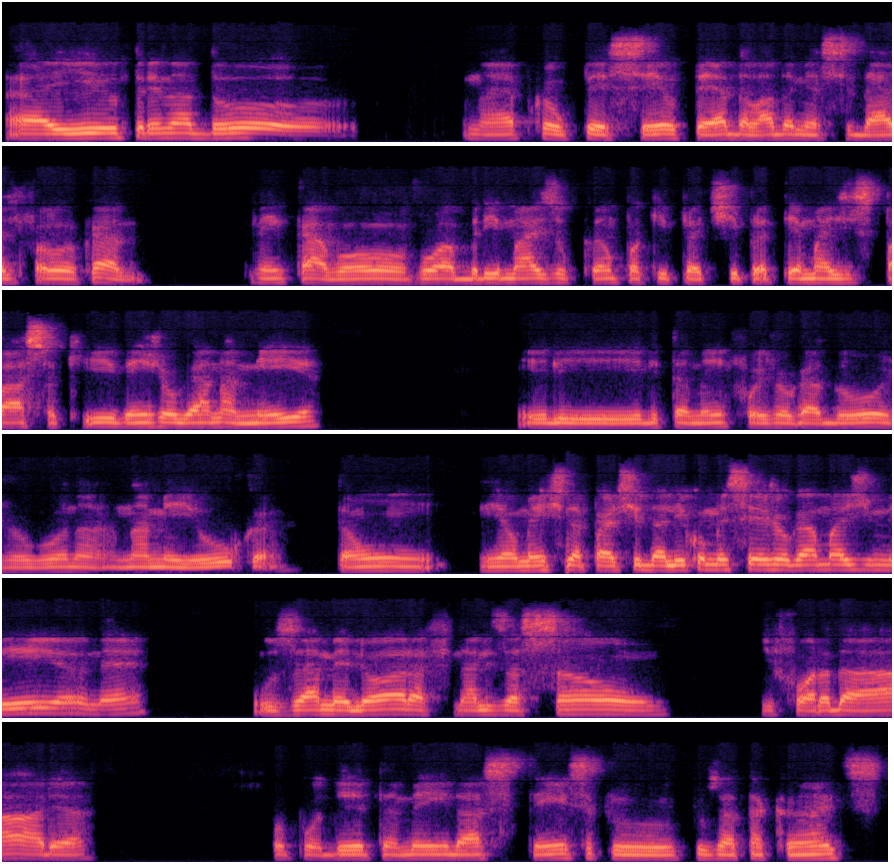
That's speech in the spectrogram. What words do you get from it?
Aí o treinador, na época o PC, o TEDA lá da minha cidade, falou, cara, vem cá, vou, vou abrir mais o campo aqui para ti, para ter mais espaço aqui, vem jogar na meia. ele, ele também foi jogador, jogou na, na meiuca. Então, realmente, a partir dali comecei a jogar mais de meia, né? Usar melhor a finalização de fora da área, para poder também dar assistência para os atacantes.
